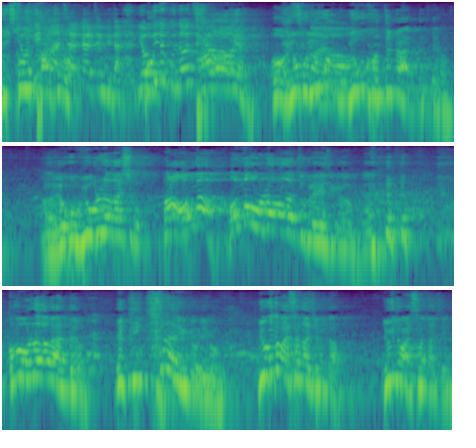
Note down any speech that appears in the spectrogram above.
여기도 다 죽어. 마찬가지입니다. 여기도 어, 무너지면 당황해. 어, 다 요거. 요거, 요거 건들면 안 된대요. 어, 요거 위 올라가시고. 아, 엄마! 엄마 올라가가지고 그래, 지금. 엄마 올라가면 안 돼요. 예, 그게 큰일 나요, 이거, 이거. 여기도 마찬가지입니다. 여기도 마찬가지.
